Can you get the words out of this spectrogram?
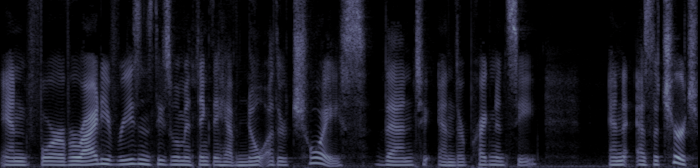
And for a variety of reasons, these women think they have no other choice than to end their pregnancy. And as the church,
